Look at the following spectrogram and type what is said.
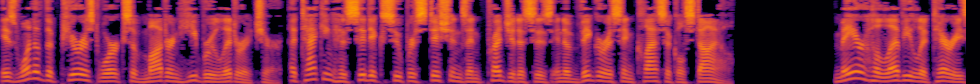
is one of the purest works of modern Hebrew literature, attacking Hasidic superstitions and prejudices in a vigorous and classical style. Meir Halevi Letteris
